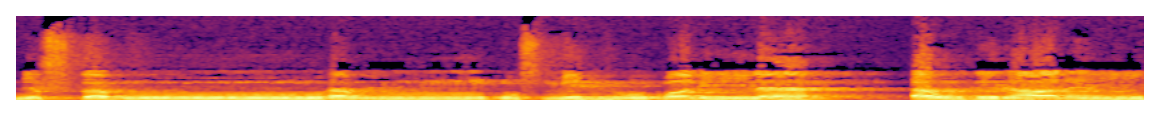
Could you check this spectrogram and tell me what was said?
نصفه أو انقص منه قليلا أو زد عليه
